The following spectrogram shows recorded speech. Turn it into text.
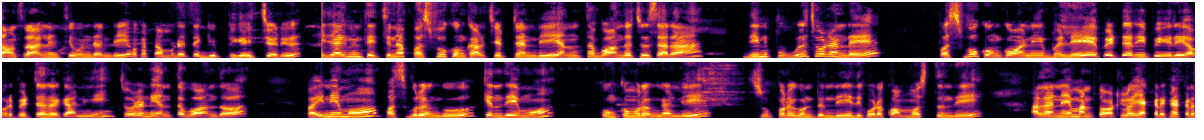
సంవత్సరాల నుంచి ఉందండి. ఒక తమ్ముడు అయితే గిఫ్ట్గా ఇచ్చాడు. వైజాగ్ నుంచి తెచ్చిన పసుపు కుంకాల చెట్టు అండి. ఎంత బాగుందో చూసారా? దీని పువ్వులు చూడండి. పసుపు కుంకుమ అని భలే పెట్టారు. ఈ పేరు ఎవరు పెట్టారో కానీ చూడండి ఎంత బాగుందో. పైనేమో పసుపు రంగు కిందేమో కుంకుమ రంగు అండి సూపర్గా ఉంటుంది. ఇది కూడా కొమ్మ వస్తుంది. అలానే మన తోటలో ఎక్కడికక్కడ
